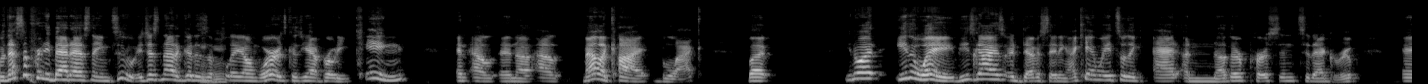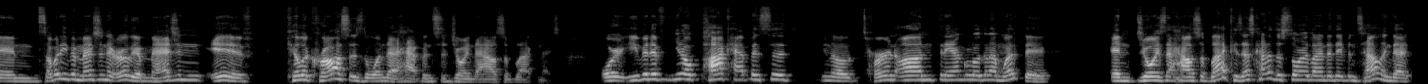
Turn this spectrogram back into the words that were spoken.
but that's a pretty badass name too. It's just not as good as Mhm. a play on words because you have Brody King and Al, and uh, Al, Malachi Black. But you know what? Either way, these guys are devastating. I can't wait till they add another person to that group. And somebody even mentioned it earlier. Imagine if Killer Kross is the one that happens to join the House of Black next, or even if you know Pac happens to you know turn on Triángulo de la Muerte and joins the House of Black, because that's kind of the storyline that they've been telling that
